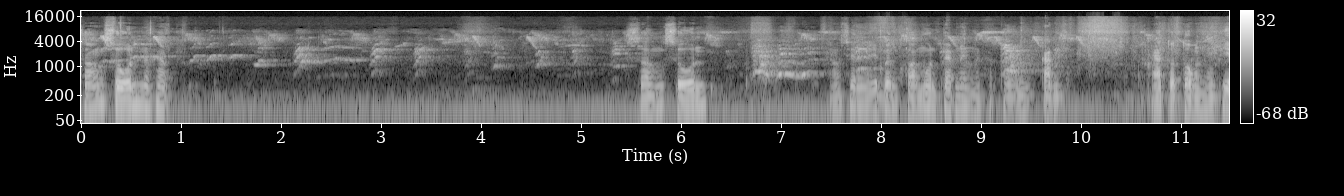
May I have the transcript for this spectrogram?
สองศูนย์นะครับสองศูนย์ เอาเส้นนี้เบิ่งข้อมูลแป๊บหนึงนะครับผมกันหาตัวตรงให้พี่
